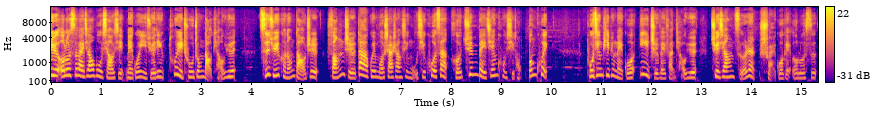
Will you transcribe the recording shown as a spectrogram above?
据俄罗斯外交部消息，美国已决定退出中导条约，此举可能导致防止大规模杀伤性武器扩散和军备监控系统崩溃。普京批评美国一直违反条约，却将责任甩锅给俄罗斯。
